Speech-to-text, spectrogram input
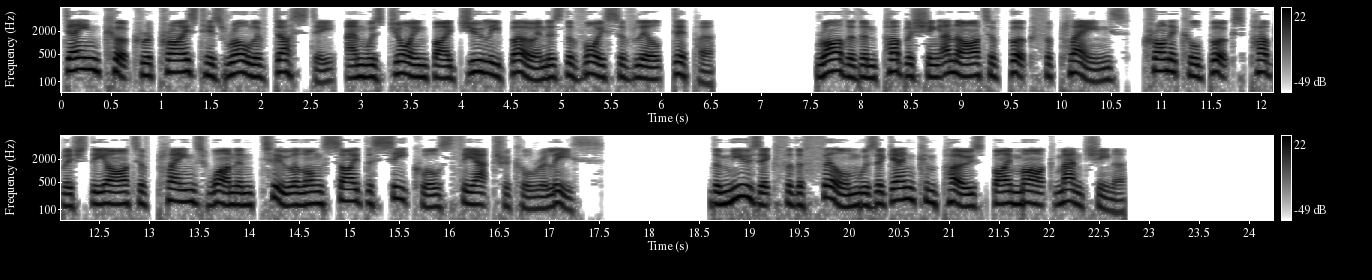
Dane Cook reprised his role of Dusty, and was joined by Julie Bowen as the voice of Lil Dipper. Rather than publishing an Art of Book for Planes, Chronicle Books published The Art of Planes 1 and 2 alongside the sequel's theatrical release. The music for the film was again composed by Mark Mancina.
